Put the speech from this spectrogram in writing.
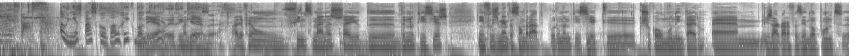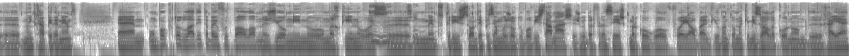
Linha de passe. A linha de passo com o Paulo Rico. Bom, Bom dia. Oi, Bom dia. riqueza. Olha, foi um fim de semana cheio de, de notícias, infelizmente assombrado por uma notícia que, que chocou o mundo inteiro, ahm, e já agora fazendo a ponte eh, muito rapidamente. Ahm, Um, pouco por todo lado e também o futebol homenageou o menino marroquino esse eh, momento triste. Ontem, por exemplo, no jogo do Boa Vista Amacha, jogador francês que marcou o gol foi ao banco e levantou uma camisola com o nome de Rayan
